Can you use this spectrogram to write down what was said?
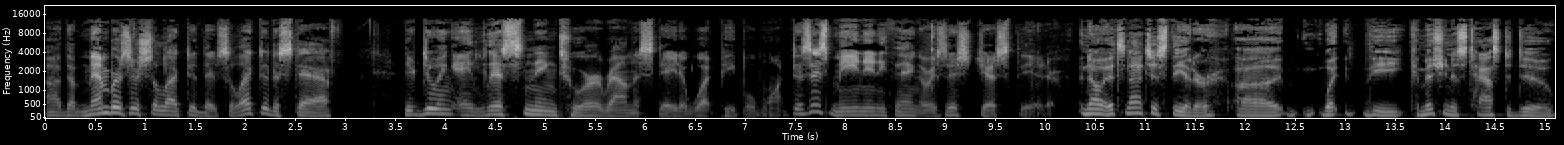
uh, the members are selected, they've selected a staff. They're doing a listening tour around the state of what people want. Does this mean anything, or is this just theater? No, it's not just theater. Uh, what the commission is tasked to do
